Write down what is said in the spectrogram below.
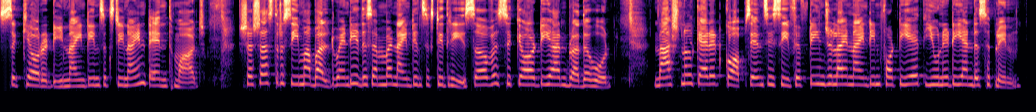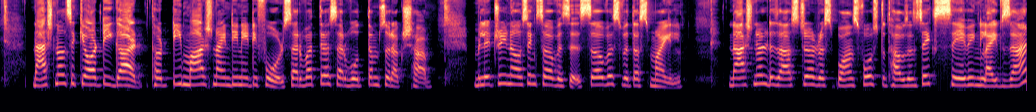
Security, 1969, 10th March. Shashastra Seema Bal, 20 December 1963, Service Security and Brotherhood. National Cadet Corps, NCC, 15 July 1948, Unity and Discipline. National Security Guard, 30 March 1984, Sarvatra Sarvottam Suraksha. Military Nursing Services, Service with a Smile. National Disaster Response Force 2006 Saving Lives and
